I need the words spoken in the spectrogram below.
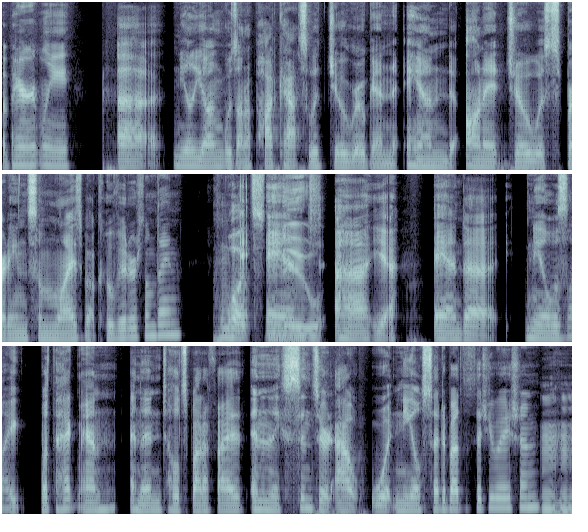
apparently, uh, Neil Young was on a podcast with Joe Rogan, and on it, Joe was spreading some lies about COVID or something. What's and, new? Uh, yeah, and uh, Neil was like, "What the heck, man?" And then told Spotify, and then they censored out what Neil said about the situation. Mm-hmm.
